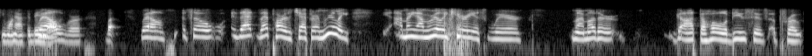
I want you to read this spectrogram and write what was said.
she won't have to bend well, over. But well, so that that part of the chapter, I'm really, I mean, I'm really curious where my mother got the whole abusive approach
